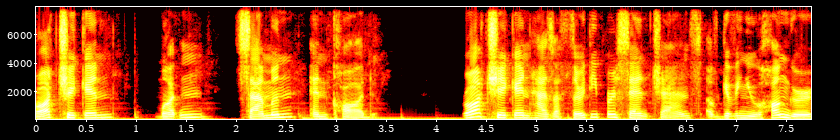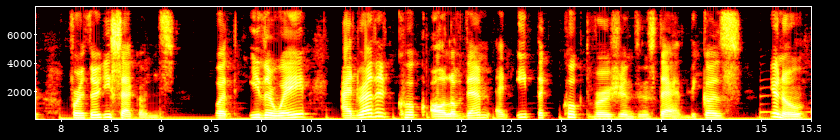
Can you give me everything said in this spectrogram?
Raw chicken, mutton, salmon, and cod. Raw chicken has a 30% chance of giving you hunger for 30 seconds. But either way, I'd rather cook all of them and eat the cooked versions instead because, you know,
